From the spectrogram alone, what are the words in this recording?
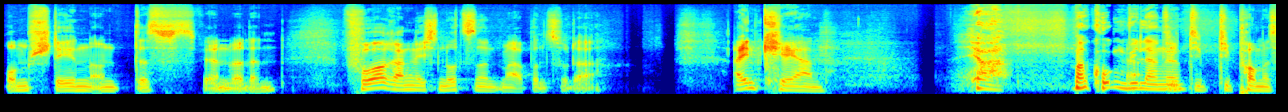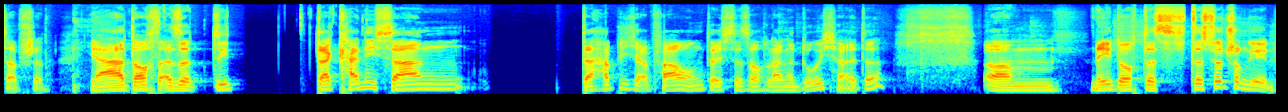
rumstehen und das werden wir dann vorrangig nutzen und mal ab und zu da einkehren. Ja, mal gucken, wie Ja, lange. Die, die, die Pommes abstimmen. Ja, doch, also die, da kann ich sagen, da habe ich Erfahrung, dass ich das auch lange durchhalte. Ähm, nee, doch, das, das wird schon gehen.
